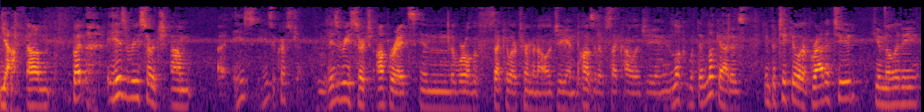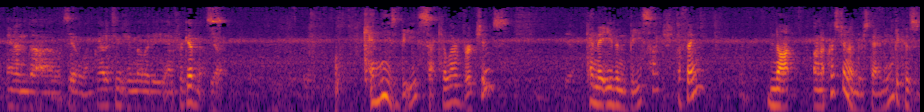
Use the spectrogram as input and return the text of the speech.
yeah, um, but his research, um, uh, he's he's a Christian. His research operates in the world of secular terminology and positive psychology, and look what they look at is, in particular, gratitude, humility, and uh, what's the other one? Gratitude, humility, and forgiveness. Yeah. Can these be secular virtues? Can they even be such a thing? Not on a Christian understanding, because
